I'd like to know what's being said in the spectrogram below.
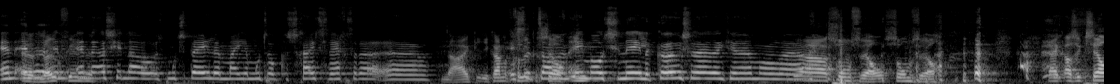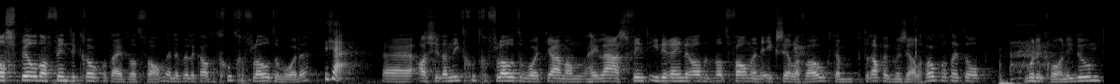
En, En en, het leuk en, vinden. en als je nou eens moet spelen, maar je moet ook scheidsrechteren. eh, Nou, je kan het is het dan zelf een in... emotionele keuze dat je helemaal. eh, Ja, soms wel, soms wel. Kijk, als ik zelf speel, dan vind ik er ook altijd wat van. En dan wil ik altijd goed gefloten worden. ja. Eh, als je dan niet goed gefloten wordt, ja, dan helaas vindt iedereen er altijd wat van. En ik zelf ook. Dan betrap ik mezelf ook altijd op. Moet ik gewoon niet doen.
